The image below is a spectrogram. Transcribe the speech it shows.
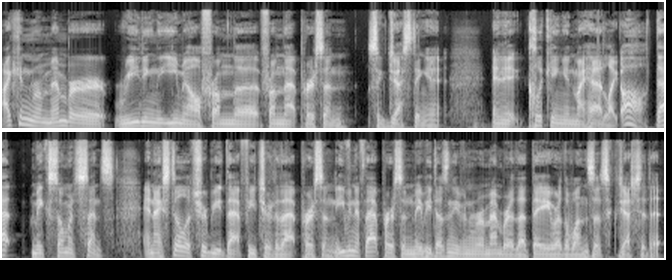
I can remember reading the email from the from that person suggesting it and it clicking in my head like oh that makes so much sense. And I still attribute that feature to that person even if that person maybe doesn't even remember that they were the ones that suggested it.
